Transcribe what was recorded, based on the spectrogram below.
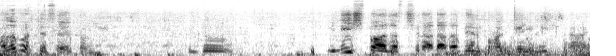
ভালো করতেছে এখন। কিন্তু ইলিশ পাওয়া যাচ্ছে না, দাদাদের ভাগ্যে ইলিশ নাই।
